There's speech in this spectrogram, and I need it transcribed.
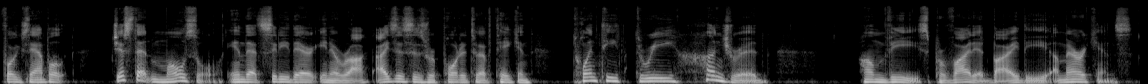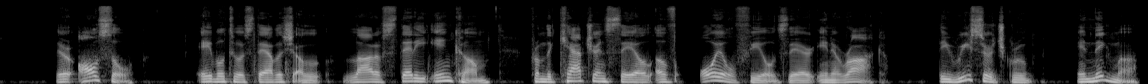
For example, just at Mosul, in that city there in Iraq, ISIS is reported to have taken 2,300 Humvees provided by the Americans. They're also able to establish a lot of steady income from the capture and sale of oil fields there in Iraq. The research group Enigma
